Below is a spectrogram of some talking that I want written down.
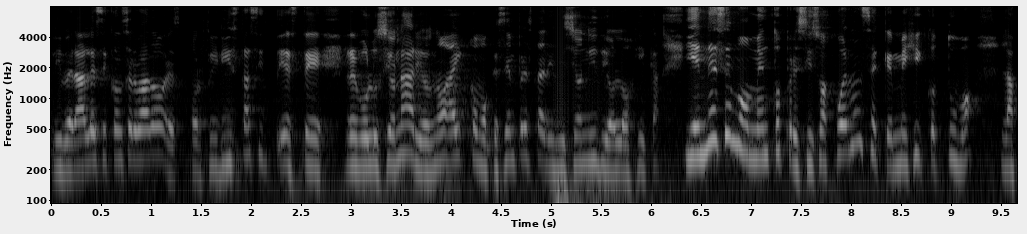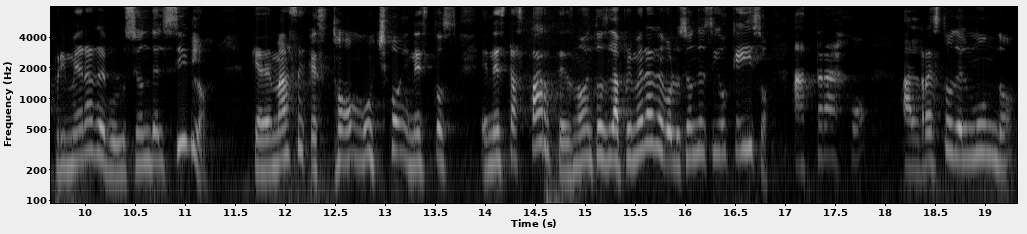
liberales y conservadores, porfiristas y este, revolucionarios, ¿no? Hay como que siempre esta división ideológica. Y en ese momento preciso, acuérdense que México tuvo la primera revolución del siglo que además se gestó mucho en, estos, en estas partes, ¿no? Entonces, la primera revolución del siglo, ¿qué hizo? Atrajo al resto del mundo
